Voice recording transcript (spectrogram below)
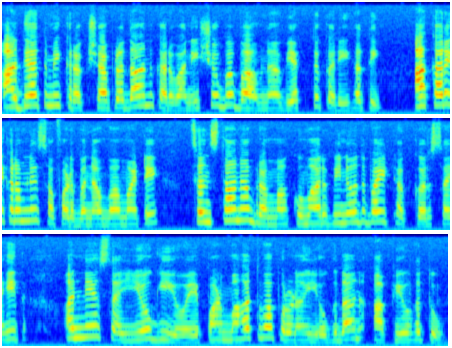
આધ્યાત્મિક રક્ષા પ્રદાન કરવાની શુભ ભાવના વ્યક્ત કરી હતી. આ કાર્યક્રમને સફળ બનાવવા માટે સંસ્થાના બ્રહ્માકુમાર વિનોદભાઈ ઠક્કર સહિત અન્ય સહયોગીઓએ પણ મહત્વપૂર્ણ યોગદાન આપ્યું હતું.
